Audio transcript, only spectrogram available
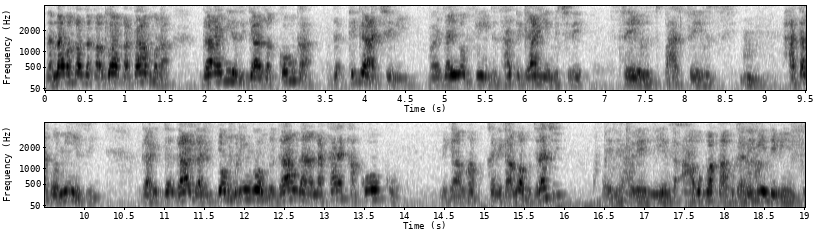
na nabakazi akarwara katambura garamizi gaza kukomuka ga- tigakiri vaginal fluids hati gahindukire cells ba cells hata gomizi gagari ryo muri ngongwe gabwana na kare kakoko. Nigankwa nigankwa kugira ki kupenetratinga Yes. ahabo bakavuga n'ibindi bintu.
